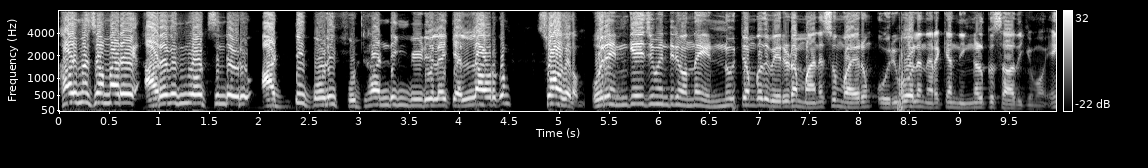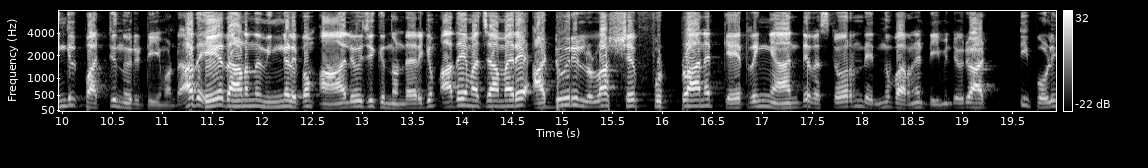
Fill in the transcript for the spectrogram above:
ഹായ് മച്ചാമാരെ അരവിന്ദ് വ്ലോഗ്സിന്റെ ഒരു അടിപൊളി ഫുഡ് ഹണ്ടിങ് വീഡിയോയിലേക്ക് എല്ലാവർക്കും സ്വാഗതം. ഒരു എൻഗേജ്മെന്റിന് വന്ന എണ്ണൂറ്റമ്പത് പേരുടെ മനസ്സും വയറും ഒരുപോലെ നിറയ്ക്കാൻ നിങ്ങൾക്ക് സാധിക്കുമോ? എങ്കിൽ പറ്റുന്ന ഒരു ടീമുണ്ട് അത് ഏതാണെന്ന് നിങ്ങൾ ഇപ്പം ആലോചിക്കുന്നുണ്ടായിരിക്കും. അതേ മച്ചാമാരെ അടൂരിലുള്ള chef food planet catering and restaurant എന്ന് പറഞ്ഞ ടീമിന്റെ ഒരു അടിപൊളി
